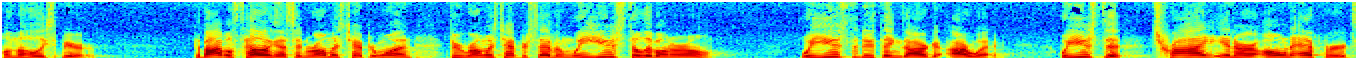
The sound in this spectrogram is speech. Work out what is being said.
on the Holy Spirit. The Bible's telling us in Romans chapter 1 through Romans chapter 7, we used to live on our own. We used to do things our, our way. We used to try in our own efforts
